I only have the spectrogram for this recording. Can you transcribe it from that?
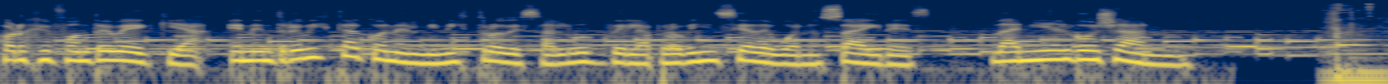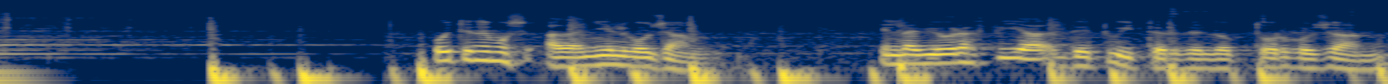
Jorge Fontevecchia, en entrevista con el ministro de Salud de la provincia de Buenos Aires, Daniel Goyán. Hoy tenemos a Daniel Goyán. En la biografía de Twitter del doctor Goyán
